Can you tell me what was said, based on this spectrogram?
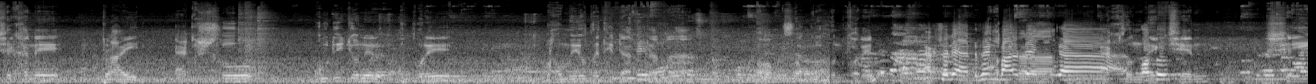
সেখানে প্রায় একশো কুড়ি জনের উপরে হোমিওপ্যাথি ডাক্তাররা অংশগ্রহণ করেন। এখন দেখছেন সেই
